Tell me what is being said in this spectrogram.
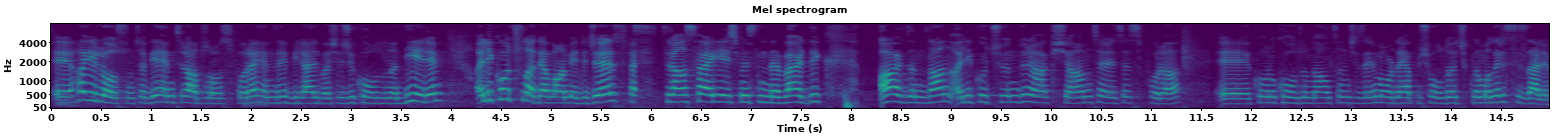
Ee, hayırlı olsun tabii hem Trabzonspor'a hem de Bilal Başacıkoğlu'na diyelim. Ali Koç'la devam edeceğiz. Transfer gelişmesini de verdik. Ardından Ali Koç'un dün akşam TRT Spor'a e, konuk olduğunun altını çizelim. Orada yapmış olduğu açıklamaları sizlerle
